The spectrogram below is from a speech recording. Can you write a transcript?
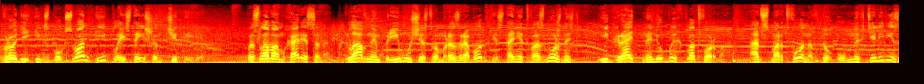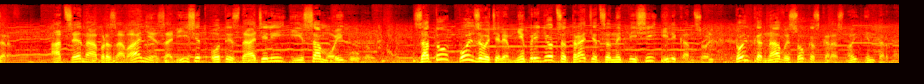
вроде Xbox One и PlayStation 4. По словам Харрисона, главным преимуществом разработки станет возможность играть на любых платформах, от смартфонов до умных телевизоров. А ценообразование зависит от издателей и самой Google. Зато пользователям не придется тратиться на PC или консоль, только на высокоскоростной интернет.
